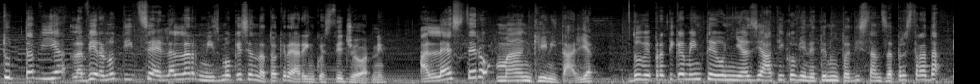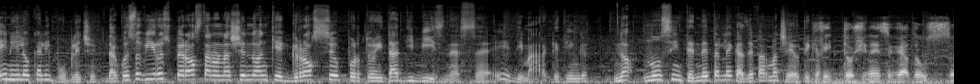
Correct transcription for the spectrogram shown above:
tuttavia la vera notizia è l'allarmismo che si è andato a creare in questi giorni. All'estero ma anche in Italia dove praticamente ogni asiatico viene tenuto a distanza per strada e nei locali pubblici. Da questo virus però stanno nascendo anche grosse opportunità di business e di marketing. No, non si intende per le case farmaceutiche. Fitto cinese Catus.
